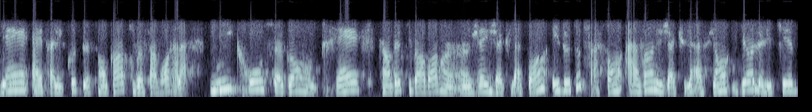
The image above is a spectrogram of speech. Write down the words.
bien être à l'écoute de son corps, qui va savoir à la microseconde près quand est-ce qu'il va avoir un, un jet éjaculatoire. Et de toute façon, avant l'éjaculation, il y a le liquide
